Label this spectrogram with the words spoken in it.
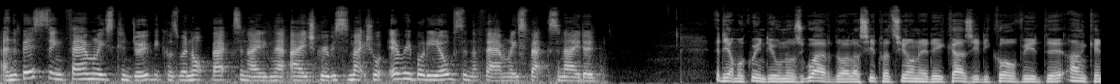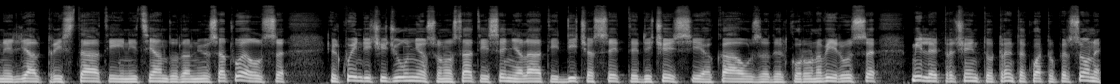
And the best thing families can do, because we're not vaccinating that age group, is to make sure everybody else in the family is vaccinated. E diamo quindi uno sguardo alla situazione dei casi di Covid anche negli altri stati, iniziando dal New South Wales. Il 15 giugno sono stati segnalati 17 decessi a causa del coronavirus, 1334 persone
